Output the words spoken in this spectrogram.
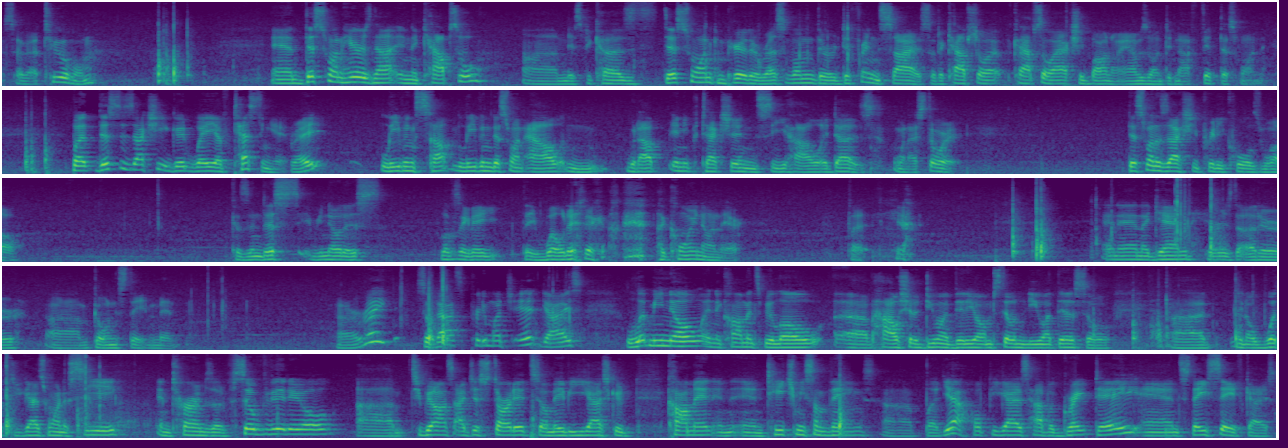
So I got two of them. And this one here is not in the capsule. Um, it's because this one compared to the rest of them, they're different in size. So the capsule capsule I actually bought on Amazon did not fit this one. But this is actually a good way of testing it, right? Leaving some, leaving this one out and without any protection and see how it does when I store it. This one is actually pretty cool as well. Because in this, if you notice, looks like they they welded a, a coin on there. But yeah. And then again, here's the other um, Golden State Mint. All right, so that's pretty much it, guys. Let me know in the comments below uh, how should I do my video. I'm still new at this, so uh, you know what do you guys want to see in terms of silver video. Um, to be honest, I just started, so maybe you guys could comment and, and teach me some things. Uh, but yeah, hope you guys have a great day and stay safe, guys.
